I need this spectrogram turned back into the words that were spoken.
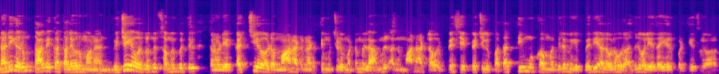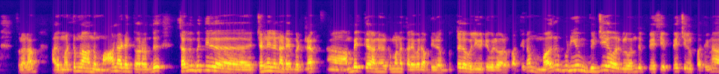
நடிகரும் தாவேகா தலைவருமான விஜய் அவர்கள் வந்து சமீபத்தில் தன்னுடைய கட்சியோட மாநாட்டை நடத்தி முடிச்சது மட்டும் இல்லாமல் அந்த மாநாட்டில் அவர் பேசிய பேச்சுகள் பார்த்தா திமுக மத்தியில மிகப்பெரிய அளவில் ஒரு அதிர்வலியை தான் ஏற்படுத்தி சொல்லலாம். அது மட்டும் இல்லாமல் அந்த மாநாட்டை தொடர்ந்து சமீபத்தில் சென்னையில் நடைபெற்ற அம்பேத்கர் அனைவருக்குமான தலைவர் அப்படிங்கிற புத்தக வெளியீட்டு விழாவில் பார்த்தீங்கன்னா மறுபடியும் விஜய் அவர்கள் வந்து பேசிய பேச்சுகள் பார்த்தீங்கன்னா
